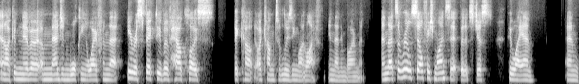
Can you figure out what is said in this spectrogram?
And I could never imagine walking away from that, irrespective of how close it come, I come to losing my life in that environment. And that's a real selfish mindset, but it's just who I am and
